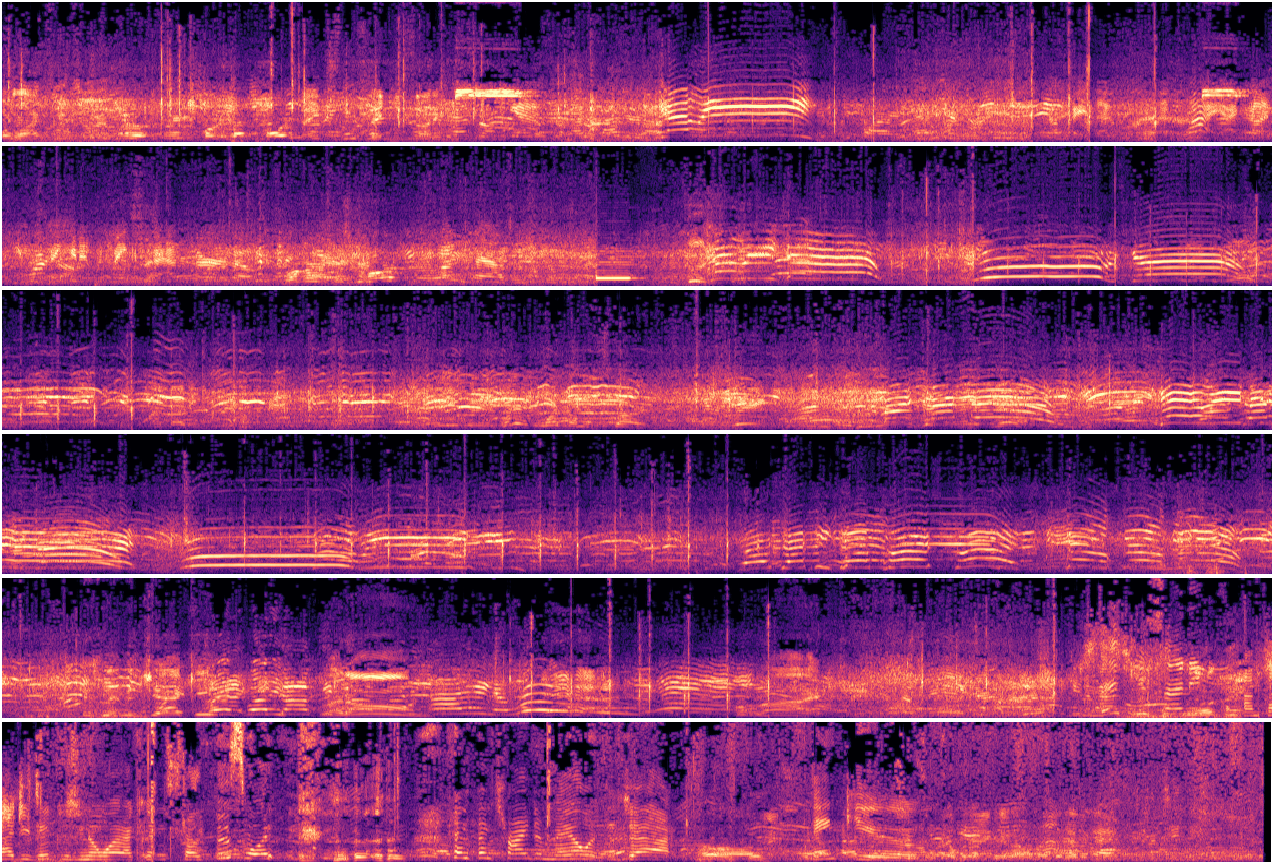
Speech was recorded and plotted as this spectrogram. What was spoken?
Thanks, thank you, Sonny. Joey! Okay, that's why I thought you were thinking it would make you faster. Good. His name is Jacky. Right, buddy. Right on. There you go. Yeah. All right. Thank you, Sonny. Welcome. I'm glad you did because you know what? I couldn't start this one. and I'm trying to mail it to Jack. Oh, okay. Thank you.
